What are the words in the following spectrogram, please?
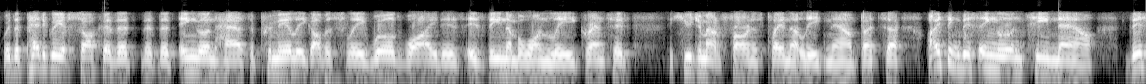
with the pedigree of soccer that, that, that England has, the Premier League obviously worldwide is is the number one league. Granted, a huge amount of foreigners play in that league now, but uh, I think this England team now this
